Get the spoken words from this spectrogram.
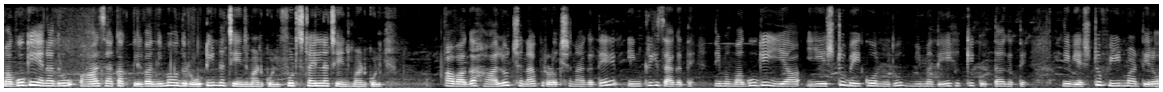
ಮಗುಗೆ ಏನಾದರೂ ಹಾಲು ಸಾಕಾಗ್ತಿಲ್ವಾ? ನಿಮ್ಮ ಒಂದು ರೋಟೀನ್ನ ಚೇಂಜ್ ಮಾಡ್ಕೊಳ್ಳಿ ಫುಡ್ ಸ್ಟೈಲ್ನ ಚೇಂಜ್ ಮಾಡ್ಕೊಳ್ಳಿ. ಆವಾಗ ಹಾಲು ಚೆನ್ನಾಗಿ ಪ್ರೊಡಕ್ಷನ್ ಆಗುತ್ತೆ ಇನ್ಕ್ರೀಸ್ ಆಗುತ್ತೆ. ನಿಮ್ಮ ಮಗುಗೆ ಯಾ, ಎಷ್ಟು ಬೇಕು ಅನ್ನೋದು ನಿಮ್ಮ ದೇಹಕ್ಕೆ ಗೊತ್ತಾಗುತ್ತೆ. ನೀವು ಎಷ್ಟು ಫೀಡ್ ಮಾಡ್ತೀರೋ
